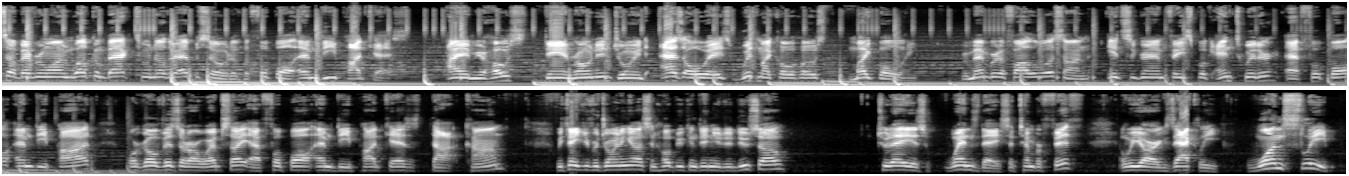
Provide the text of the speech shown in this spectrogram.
What's up, everyone? Welcome back to another episode of the Football MD podcast. I am your host, Dan Ronan, joined as always with my co host, Mike Bowling. Remember to follow us on Instagram, Facebook, and Twitter at Football MD Pod, or go visit our website at footballmdpodcast.com. We thank you for joining us and hope you continue to do so. Today is Wednesday, September 5th, and we are exactly one sleep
